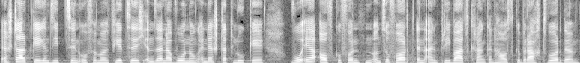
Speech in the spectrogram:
Er starb gegen 17.45 Uhr in seiner Wohnung in der Stadt Luque, wo er aufgefunden und sofort in ein Privatkrankenhaus gebracht wurde.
